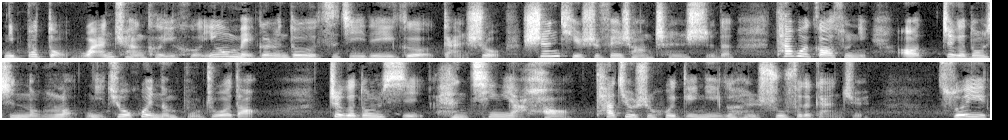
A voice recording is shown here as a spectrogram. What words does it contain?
你不懂完全可以喝，因为每个人都有自己的一个感受，身体是非常诚实的，他会告诉你，哦，这个东西浓了，你就会能捕捉到，这个东西很清雅，好，它就是会给你一个很舒服的感觉，所以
